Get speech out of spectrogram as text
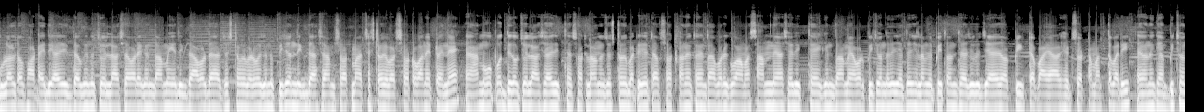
গুলালটা ফাটাই দিয়ে এদিক দিয়েও কিন্তু চলে আসে পরে কিন্তু আমি এদিক দিয়ে আবার দেখার চেষ্টা করি, বাট ওই কিন্তু পিছন দিক দিয়ে আসে, আমি শর্ট মারার চেষ্টা করি বাট শর্টও কানেক্ট হয় না আমি উপর দিকেও চলে আসে, এদিক থেকে শর্ট লাগানোর চেষ্টা করি বাট এটা শর্ট কানেক্ট হয় তারপরে কেউ আমার সামনে আসে দিক থেকে, কিন্তু আমি আবার পিছন দিকে যেতেছিলাম যে পিছন থেকে যদি যাই পিকটা পাই আর হেডশটটা মারতে পারি। তাই জন্য কি আমি পিছন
